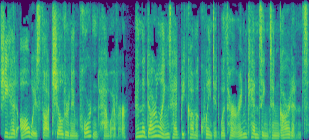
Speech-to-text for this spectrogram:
She had always thought children important, however, and the Darlings had become acquainted with her in Kensington Gardens,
